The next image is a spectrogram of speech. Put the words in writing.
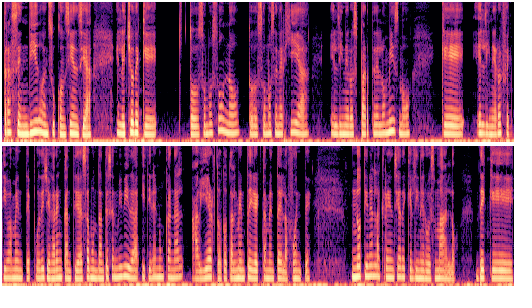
trascendido en su conciencia el hecho de que todos somos uno, todos somos energía, el dinero es parte de lo mismo, que el dinero efectivamente puede llegar en cantidades abundantes en mi vida y tienen un canal abierto totalmente directamente de la fuente. No tienen la creencia de que el dinero es malo, de que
